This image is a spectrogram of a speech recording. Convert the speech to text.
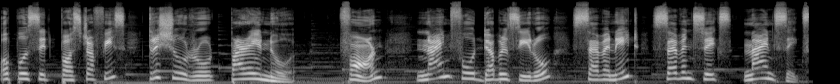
opposite Post Office, Trishur Road, Parayanur. Phone 9400 787696.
